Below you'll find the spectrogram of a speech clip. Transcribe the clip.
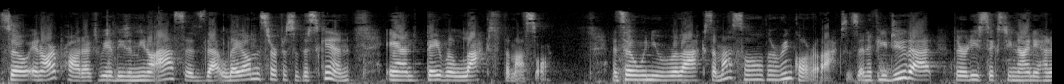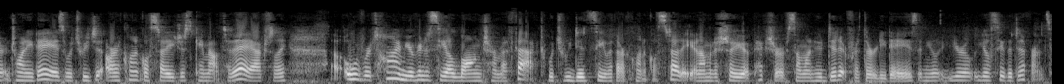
So in our product, we have these amino acids that lay on the surface of the skin and they relax the muscle. And so when you relax a muscle, the wrinkle relaxes. And if you do that 30, 60, 90, 120 days, which we our clinical study just came out today actually, uh, over time you're going to see a long-term effect, which we did see with our clinical study. And I'm going to show you a picture of someone who did it for 30 days and you'll, you'll, you'll see the difference.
